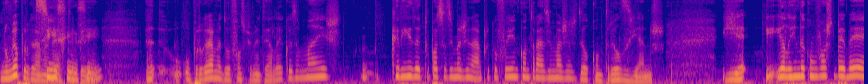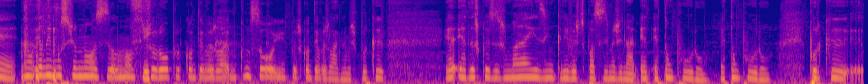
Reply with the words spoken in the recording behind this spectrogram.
no, no meu programa Sim, da sim, RTP, sim. eh, o, o programa do Afonso Pimentel é a coisa mais querida que tu possas imaginar, porque eu fui encontrar as imagens dele com 13 anos e é ele ainda com voz de bebê. Não, ele emocionou-se, ele não Sim. chorou porque conteve as lágrimas. Começou e depois conteve as lágrimas, porque é, é das coisas mais incríveis que tu possas imaginar. É, é tão puro, é tão puro. Porque eh,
